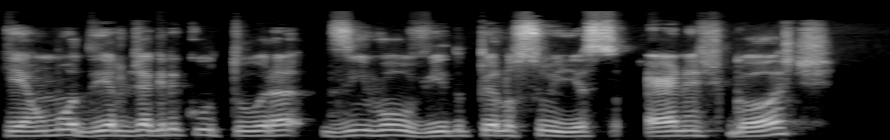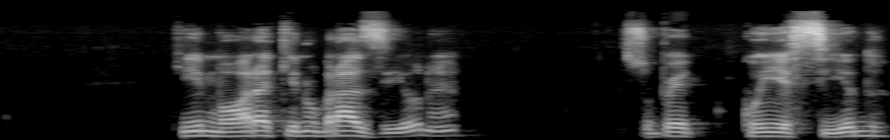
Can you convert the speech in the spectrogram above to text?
que é um modelo de agricultura desenvolvido pelo suíço Ernest Ghost, que mora aqui no Brasil, né? Super conhecido,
